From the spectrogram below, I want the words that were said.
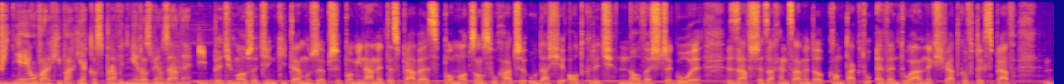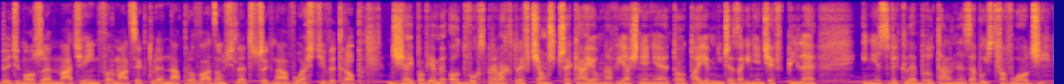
widnieją w archiwach jako sprawy nierozwiązane. I być może dzięki temu, że przypominamy tę sprawę, z pomocą słuchaczy uda się odkryć nowe szczegóły. Zawsze zachęcamy do kontaktu ewentualnych świadków tych spraw. Być może macie informacje, które naprowadzą śledczych na właściwy trop. Dzisiaj powiemy o dwóch sprawach, które wciąż czekają na wyjaśnienie. To tajemnicze zaginięcie w Pile i niezwykle brutalne zabójstwo w Łodzi.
